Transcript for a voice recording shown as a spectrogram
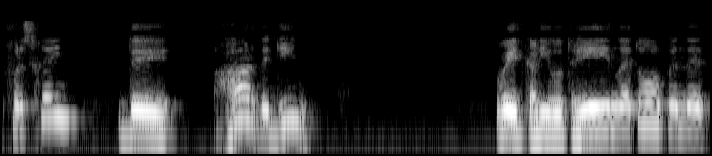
verscheen de harde dien, weet Kalilutrin, let op, en de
